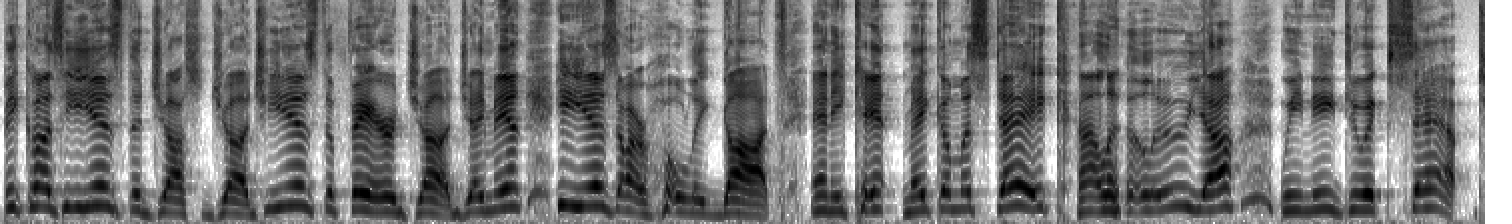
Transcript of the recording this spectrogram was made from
Because He is the just judge, He is the fair judge. Amen. He is our holy God, and He can't make a mistake. Hallelujah. We need to accept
